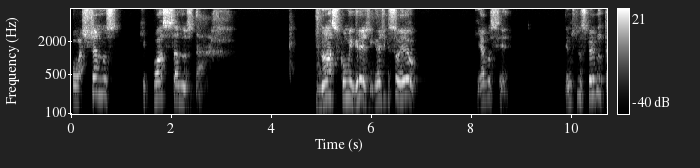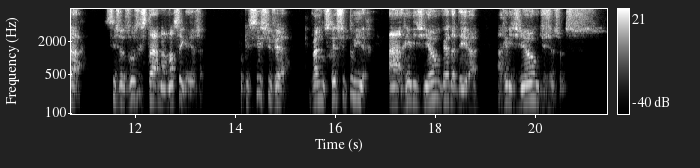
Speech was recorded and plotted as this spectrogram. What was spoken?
ou achamos que possa nos dar. Nós, como igreja, igreja que sou eu, que é você, temos que nos perguntar se Jesus está na nossa igreja. Porque se estiver, vai nos restituir à religião verdadeira, a religião de Jesus.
